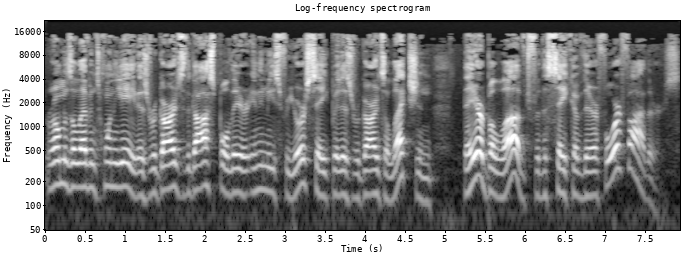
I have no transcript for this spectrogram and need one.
Romans 11:28 As regards the gospel they are enemies for your sake but as regards election they are beloved for the sake of their forefathers.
